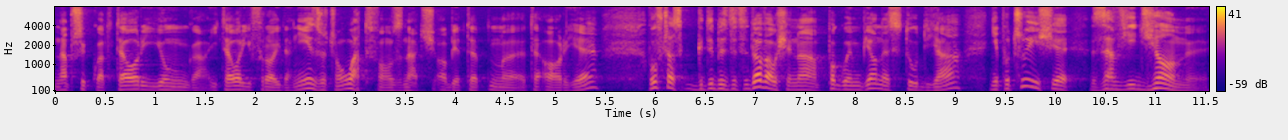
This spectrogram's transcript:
na przykład teorii Junga i teorii Freuda nie jest rzeczą łatwą znać obie te teorie, wówczas gdyby zdecydował się na pogłębione studia, nie poczuje się zawiedziony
